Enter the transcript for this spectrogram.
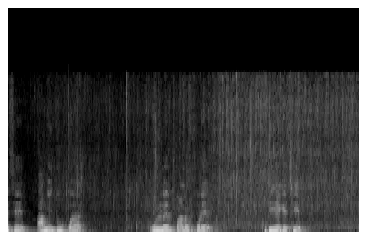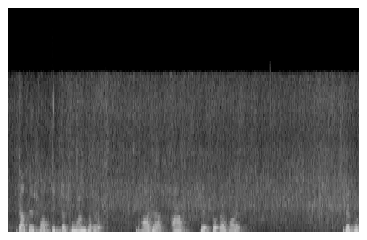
এসে আমি দুপার উল্লেখ পালট করে দিয়ে গেছি, যাতে সব দিকটা সমানভাবে ভাজা আর সেদ্ধটা হয়। দেখুন,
